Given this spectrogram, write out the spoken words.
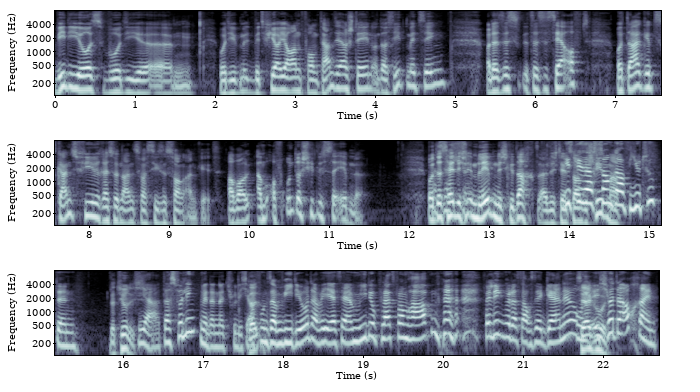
Videos, wo die, ähm, wo die mit, mit vier Jahren vorm Fernseher stehen und das Lied mitsingen. Und das ist, das ist sehr oft. Und da gibt es ganz viel Resonanz, was diesen Song angeht. Aber am, auf unterschiedlichster Ebene. Und das, ist ja hätte ich schön. im Leben nicht gedacht, als ich den Ist Song dieser geschrieben Song habe. auf YouTube denn? Natürlich. Ja, das verlinken wir dann natürlich Da- auf unserem Video, da wir jetzt ja eine Videoplattform haben. verlinken wir das auch sehr gerne. Und Sehr gut. ich höre da auch rein,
